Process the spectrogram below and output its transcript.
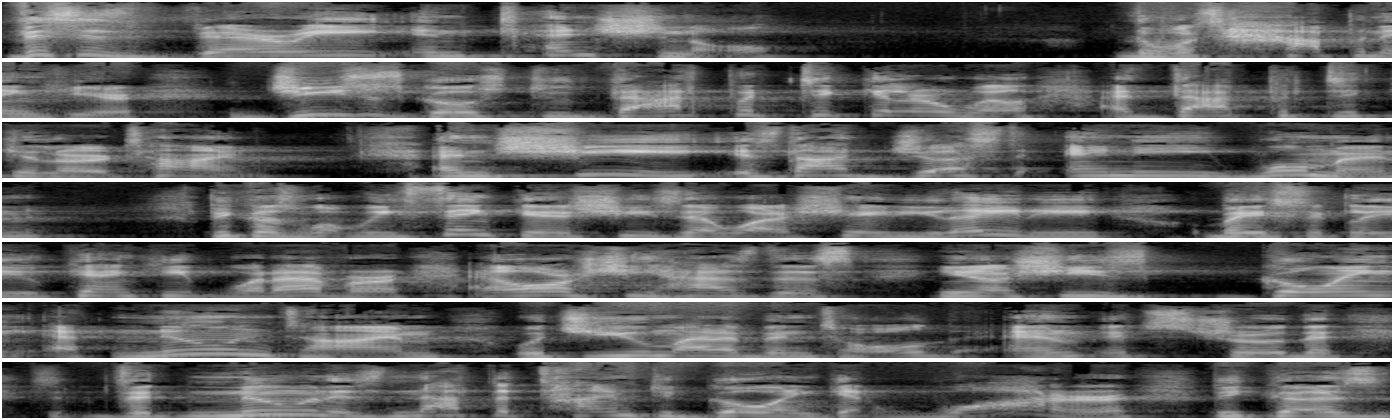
This is very intentional. What's happening here? Jesus goes to that particular well at that particular time. And she is not just any woman because what we think is she's a what a shady lady, basically you can't keep whatever, or she has this, you know, she's going at noontime, which you might have been told, and it's true that, that noon is not the time to go and get water because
